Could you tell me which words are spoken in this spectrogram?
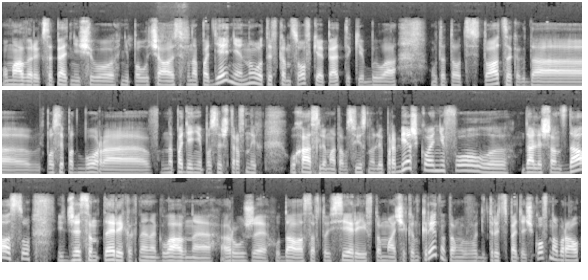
у Маверикс опять ничего не получалось в нападении. Ну вот и в концовке опять-таки была вот эта вот ситуация, когда после подбора в нападении после штрафных у Хаслима там свистнули пробежку, а не фол, э, дали шанс Далласу, и Джейсон Терри, как, наверное, главное оружие у Далласа в той серии, в том матче конкретно, там вроде 35 очков набрал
